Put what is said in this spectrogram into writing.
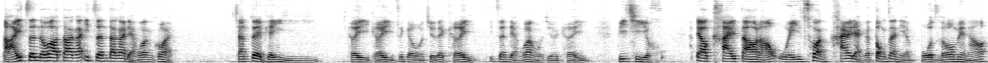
打一针的话，大概一针大概两万块，相对便宜，可以可以，这个我觉得可以，一针两万，我觉得可以。比起要开刀，然后微创开两个洞在你的脖子后面，然后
